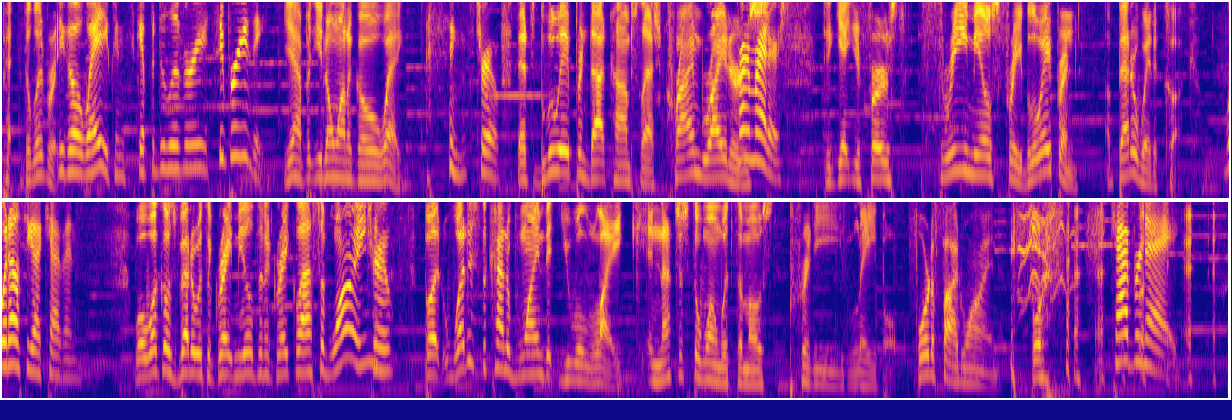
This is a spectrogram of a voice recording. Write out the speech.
pe- If delivery. you go away, you can skip a delivery. It's super easy. yeah, but you don't want to go away. it's true. That's blueapron.com slash crime writers. Crime Writers. To get your first three meals free. Blue Apron, a better way to cook. What else you got, Kevin? Well, what goes better with a great meal than a great glass of wine? True. But what is the kind of wine that you will like, and not just the one with the most pretty label? Fortified wine. For- Cabernet.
